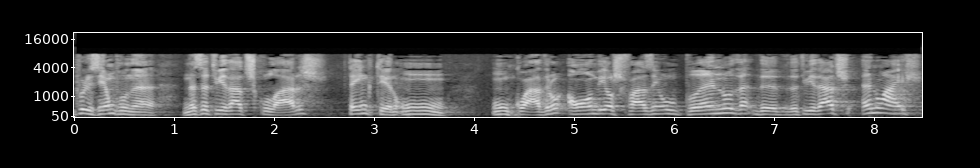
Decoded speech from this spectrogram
Por exemplo, na, nas atividades escolares, têm que ter um, um quadro onde eles fazem o plano de, de, de atividades anuais.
